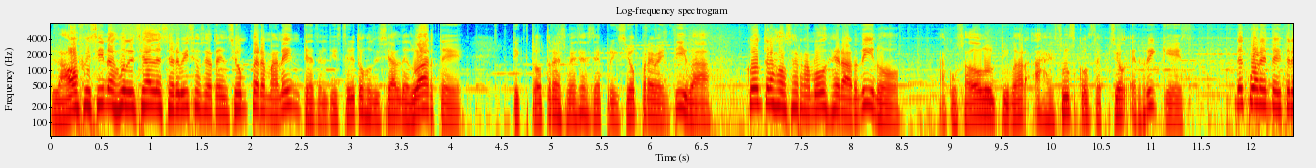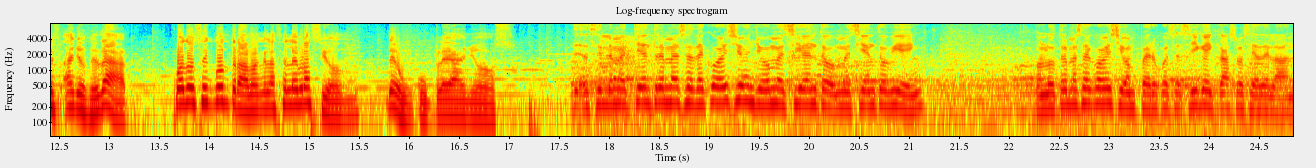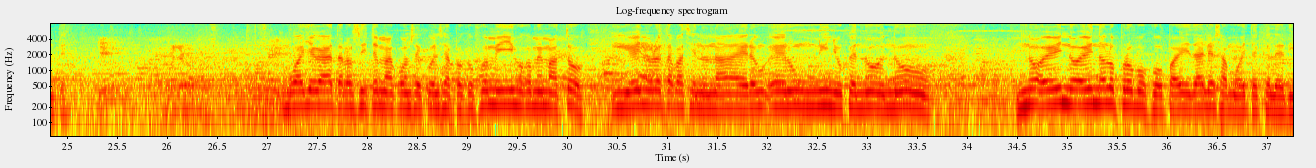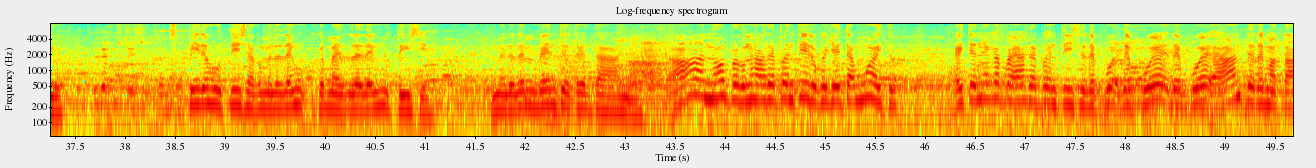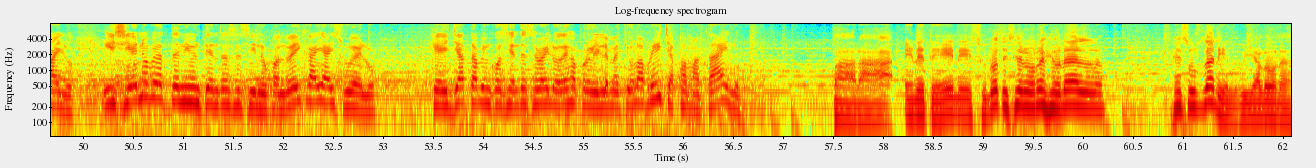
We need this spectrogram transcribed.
La Oficina Judicial de Servicios de Atención Permanente del Distrito Judicial de Duarte dictó tres meses de prisión preventiva contra José Ramón Gerardino, acusado de ultimar a Jesús Concepción Enríquez, de 43 años de edad, cuando se encontraban en la celebración de un cumpleaños. Si le metí en tres meses de cohesión, yo me siento, me siento bien con los tres meses de cohesión, pero que se siga el caso hacia adelante voy a llegar hasta los sistemas de consecuencias porque fue mi hijo que me mató y él no le estaba haciendo nada, era un, era un niño que no, no, no, él no, él no lo provocó para ir darle esa muerte que le dio. ¿Pide justicia Pide justicia, que me le den, que me le den justicia, que me le den 20 o 30 años. Ah, no, porque no es arrepentido, que ya está muerto. Él tenía que arrepentirse después, después, después, antes de matarlo. Y si él no hubiera tenido un intento asesino, cuando él cae al suelo, que ya estaba inconsciente, se va y lo deja, pero él le metió la bricha para matarlo. Para NTN, su noticiero regional, Jesús Daniel Villalona.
